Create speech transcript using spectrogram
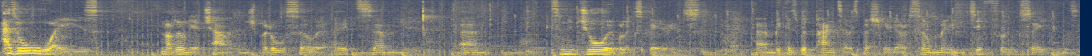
as always, not only a challenge but also a, it's um, um, it's an enjoyable experience um, because with Panto especially there are so many different scenes.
